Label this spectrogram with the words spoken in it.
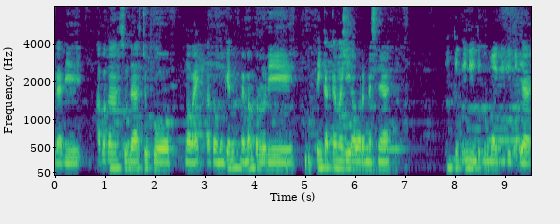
tadi apakah sudah cukup melek atau mungkin memang perlu ditingkatkan lagi awareness-nya? Untuk ini untuk berbagi gitu ya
